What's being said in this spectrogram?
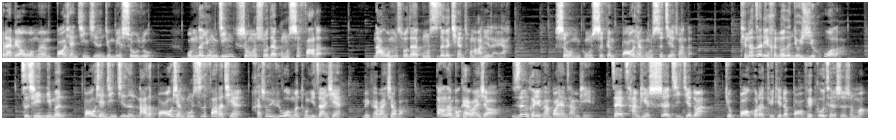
不代表我们保险经纪人就没收入。我们的佣金是我们所在公司发的，那我们所在公司这个钱从哪里来呀？是我们公司跟保险公司结算的。听到这里，很多人就疑惑了：志清，你们保险经纪人拿着保险公司发的钱，还说与我们统一战线，没开玩笑吧？当然不开玩笑。任何一款保险产品在产品设计阶段就包括了具体的保费构成是什么。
